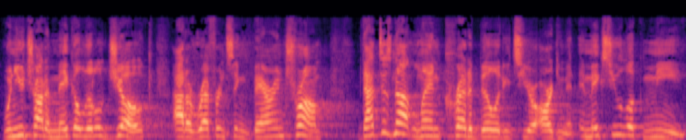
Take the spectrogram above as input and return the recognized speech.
when you try to make a little joke out of referencing Barron Trump, that does not lend credibility to your argument. It makes you look mean.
